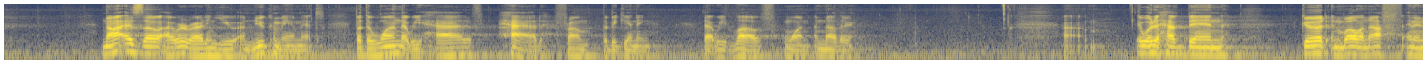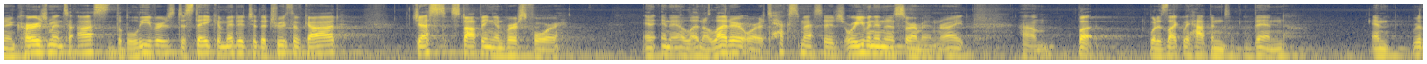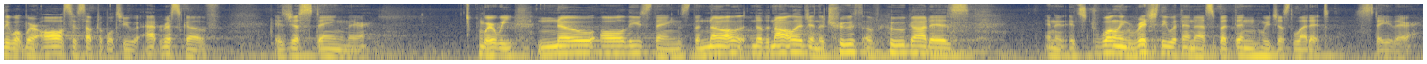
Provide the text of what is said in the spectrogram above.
not as though I were writing you a new commandment, but the one that we have had from the beginning that we love one another. Um, it would have been good and well enough and an encouragement to us, the believers, to stay committed to the truth of God, just stopping in verse 4 in, in, a, letter or a text message or even in a sermon, right? Um, but what has likely happened then, and really what we're all susceptible to, at risk of, is just staying there where we know all these things, the, know, the knowledge and the truth of who God is, and it's dwelling richly within us, but then we just let it stay there.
